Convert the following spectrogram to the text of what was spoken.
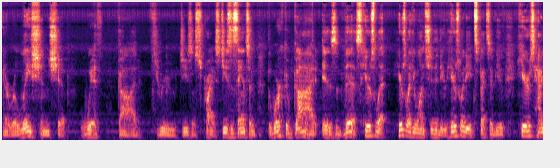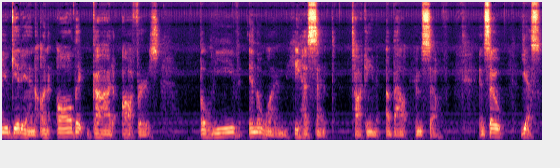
in a relationship with God through Jesus Christ. Jesus answered, "The work of God is this. Here's what here's what he wants you to do. Here's what he expects of you. Here's how you get in on all that God offers." believe in the one he has sent, talking about himself. And so, yes,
